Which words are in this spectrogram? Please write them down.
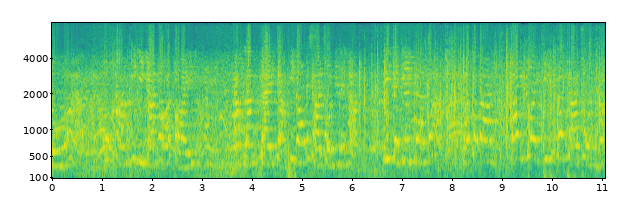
รู้ว่าทุกครั้งที่มีการท้อถอยกำลังใจจากพี่น้องประชาชนนี่เลยค่ะ ที่จะยืนยันว่ารัฐบาลไม่เคยทิ้งประชาชนค่ะ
